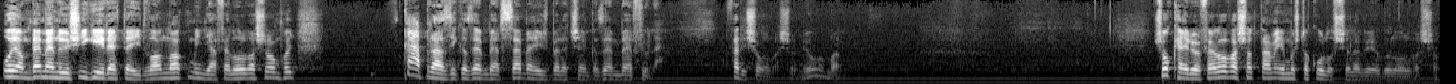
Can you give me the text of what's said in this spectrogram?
Olyan bemenős ígéreteid vannak, mindjárt felolvasom, hogy káprázik az ember szeme, és belecseng az ember füle. Fel is olvasom, jó? Van. Sok helyről felolvashatnám, én most a Kolosse levélből olvasom.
